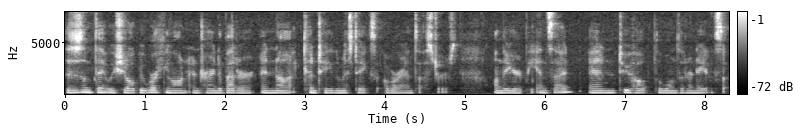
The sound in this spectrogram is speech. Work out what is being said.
This is something we should all be working on and trying to better and not continue the mistakes of our ancestors on the European side and to help the ones on our native side.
